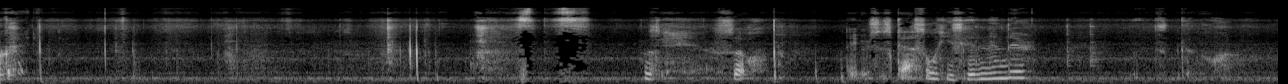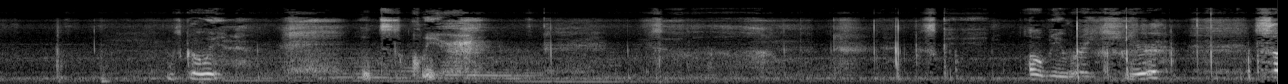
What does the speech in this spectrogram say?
Okay. Okay, so there's his castle. He's hidden in there. Let's go. Let's go in. It's clear. Escape. I'll be right here. So,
